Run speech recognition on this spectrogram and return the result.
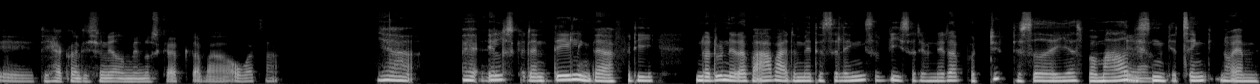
øh, det her konditionerede manuskript, der bare overtager. Ja, og jeg elsker den deling der, fordi når du netop arbejder med det så længe, så viser det jo netop, hvor dybt det sidder i os, hvor meget ja. vi sådan kan tænke, når jamen,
